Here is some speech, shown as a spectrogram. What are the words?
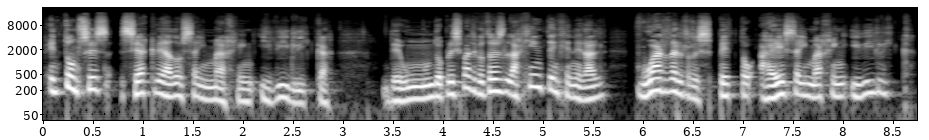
Entonces se ha creado esa imagen idílica de un mundo prehispánico. Entonces la gente en general guarda el respeto a esa imagen idílica,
